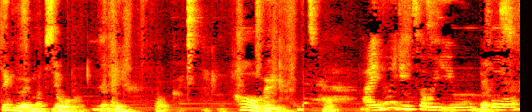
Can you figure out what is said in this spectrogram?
Thank you very much. You're welcome. Thank you. Oh, very Let's go. I know I didn't tell you before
